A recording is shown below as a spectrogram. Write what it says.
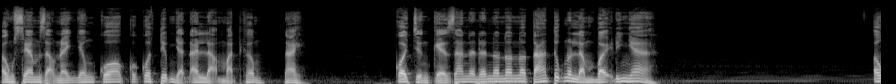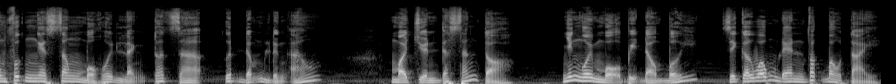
Ông xem dạo này ông có, có có tiếp nhận ai lạ mặt không? Này Coi chừng kẻ gian nó, nó, nó, nó tá túc nó làm bậy đi nha. Ông Phước nghe xong mồ hôi lạnh toát ra ướt đẫm lưng áo. Mọi chuyện đã sáng tỏ. Những ngôi mộ bị đào bới Chỉ có bóng đen vắt bao tải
